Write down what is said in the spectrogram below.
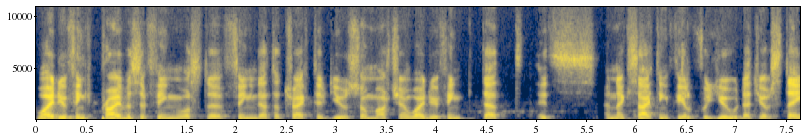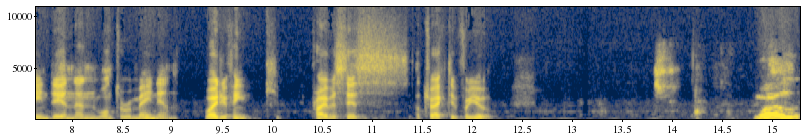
why do you think privacy thing was the thing that attracted you so much, and why do you think that it's an exciting field for you that you have stayed in and want to remain in? Why do you think privacy is attractive for you? Well,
